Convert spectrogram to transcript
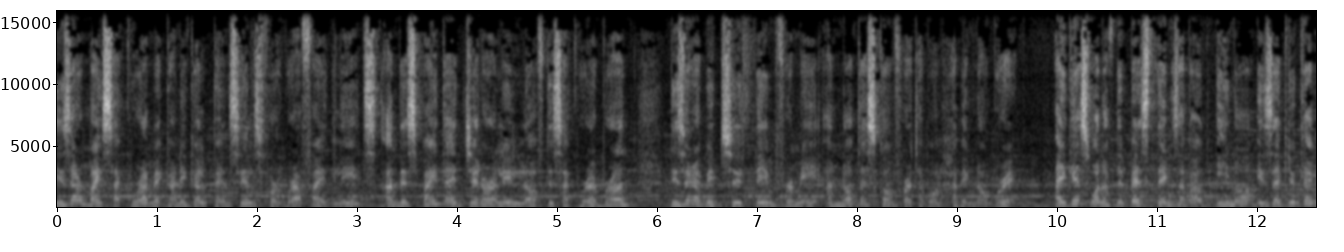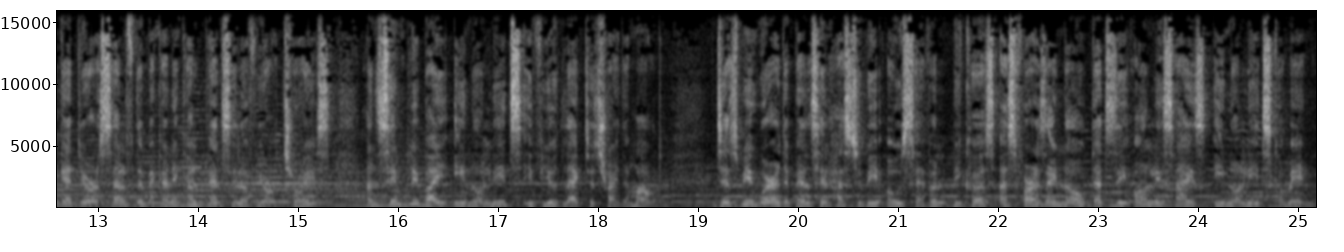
These are my Sakura mechanical pencils for graphite lids, and despite I generally love the Sakura brand, these are a bit too thin for me and not as comfortable having no grip. I guess one of the best things about Eno is that you can get yourself the mechanical pencil of your choice and simply buy Eno leads if you'd like to try them out. Just beware the pencil has to be 07 because as far as I know that's the only size Eno leads come in.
